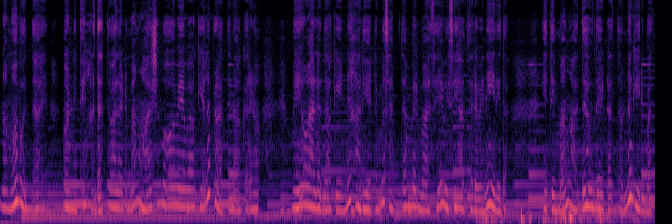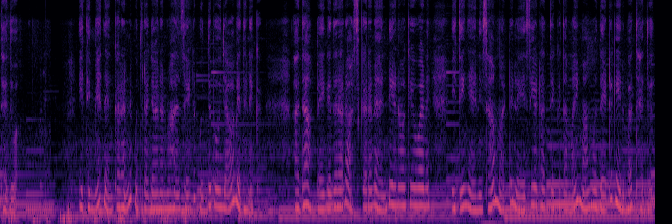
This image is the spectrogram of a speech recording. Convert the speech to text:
නමෝ බුද්ධාය ඔන්න ඉතින් අදත්වාලට මං ආශ බොහෝවේවා කියලා ප්‍රාර්ථනා කරනවා. මේ ඔයාලදාකඉන්න හරියටම සැප්තම්බර් මාසයේ විසි හත්තරවෙන ඉරිද. ඉතින් මං අද උදයටත් ඔන්න ගිරිබත් හැදවා. ඉතින් මේ දැන් කරන්න බුදුරජාණන් වහන්සේට බුද්ධ පූජාව බෙදන එක. අද අපේ ගෙදරට අස් කරන ඇන්ට එනවා කිව්වන. ඉතින් ඒ නිසා මට ලේසියටත් එක තමයි මං උදයට ගෙරබත් හැදුව.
